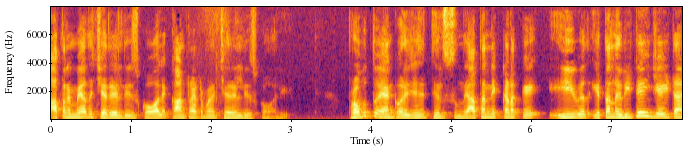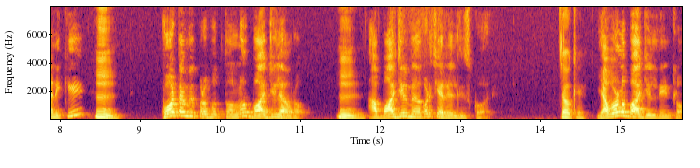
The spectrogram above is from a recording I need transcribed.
అతని మీద చర్యలు తీసుకోవాలి కాంట్రాక్టర్ మీద చర్యలు తీసుకోవాలి. ప్రభుత్వం ఎంక్వైరీ చేసి తెలుస్తుంది. అతన్ని ఇక్కడికి ఈ ఇతన్ని రిటైన్ చేయటానికి కూటమి ప్రభుత్వంలో బాధ్యులు ఎవరో? ఆ బాధ్యుల మీద కూడా చర్యలు తీసుకోవాలి. ఓకే. ఎవరు బాధ్యులు దీంట్లో?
